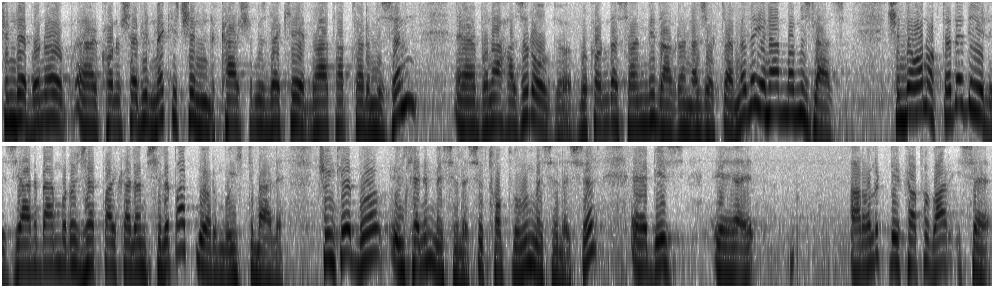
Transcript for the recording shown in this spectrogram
Şimdi bunu e, konuşabilmek için karşımızdaki muhataplarımızın e, buna hazır olduğu, bu konuda samimi davranacaklarına da inanmamız lazım. Şimdi o noktada değiliz. Yani ben bunu cephal kalem silip atmıyorum bu ihtimali. Çünkü bu ülkenin meselesi, toplumun meselesi. E, biz e, aralık bir kapı var ise,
